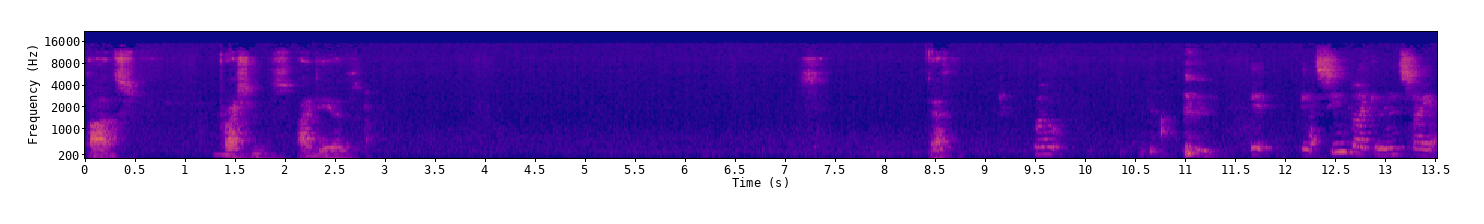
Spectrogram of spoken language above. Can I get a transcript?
thoughts, questions, ideas. Well, it it seemed like an insight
